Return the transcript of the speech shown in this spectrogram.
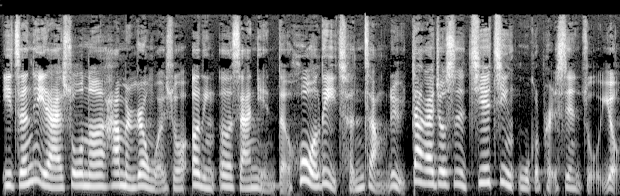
以整体来说呢，他们认为说，二零二三年的获利成长率大概就是接近五个 percent 左右，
